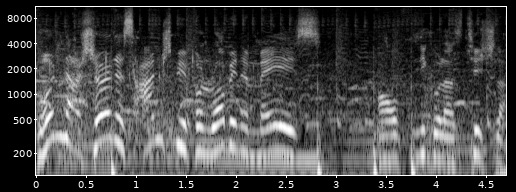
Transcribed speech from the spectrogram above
Wunderschönes Anspiel von Robin Amaze auf Nikolas Tischler.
